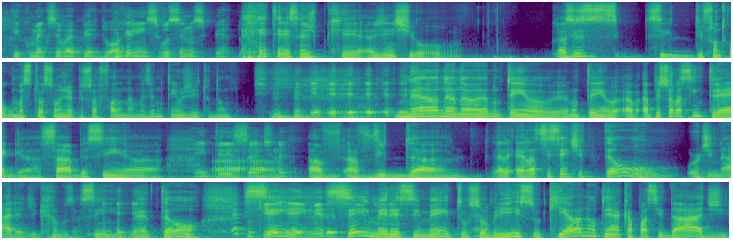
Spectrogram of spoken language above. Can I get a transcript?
Porque como é que você vai perdoar porque alguém se você não se perdoa? É interessante porque a gente. Às vezes se de frente com alguma situação, já a pessoa fala, não, mas eu não tenho jeito, não. não, não, não, eu não tenho, eu não tenho. A, a pessoa ela se entrega, sabe? Assim, a, é interessante, a, né? A, a vida ela, ela se sente tão ordinária, digamos assim, né? tão É porque sem, é sem merecimento sobre isso, que ela não tem a capacidade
